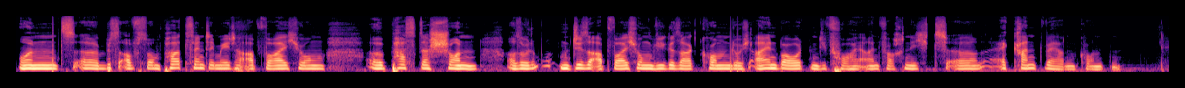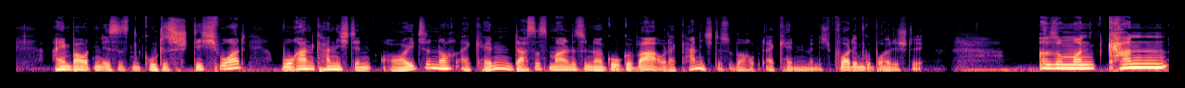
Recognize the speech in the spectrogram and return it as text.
und äh, bis auf so ein paar Zentimeter Abweichung äh, passt das schon. Also und diese Abweichungen, wie gesagt, kommen durch Einbauten, die vorher einfach nicht äh, erkannt werden konnten. Einbauten ist es ein gutes Stichwort. Woran kann ich denn heute noch erkennen, dass es mal eine Synagoge war? Oder kann ich das überhaupt erkennen, wenn ich vor dem Gebäude stehe? Also man kann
